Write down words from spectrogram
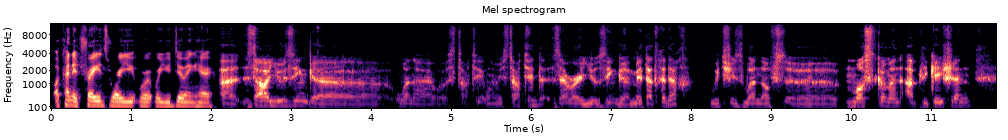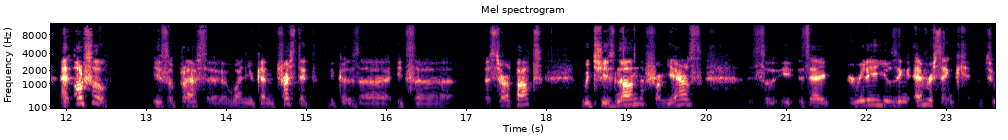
what kind of trades were you were, were you doing here? Uh, are using uh, when I was starting when we started, they were using uh, MetaTrader, which is one of the most common application, and also is a place uh, when you can trust it because uh, it's a, a, third part which is known from years. So they're really using everything to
